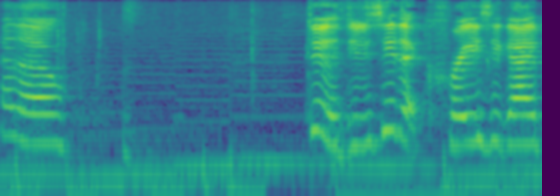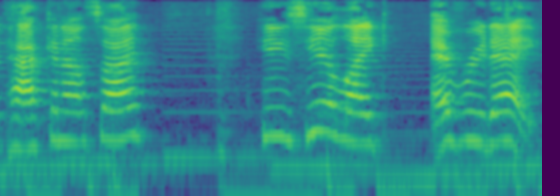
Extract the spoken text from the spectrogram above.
Hello. Dude, did you see that crazy guy packing outside? He's here like every day.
